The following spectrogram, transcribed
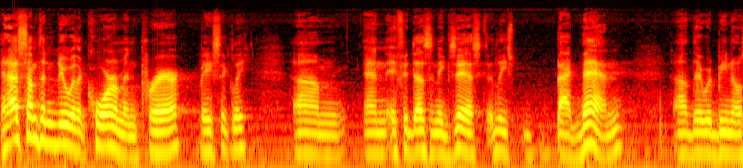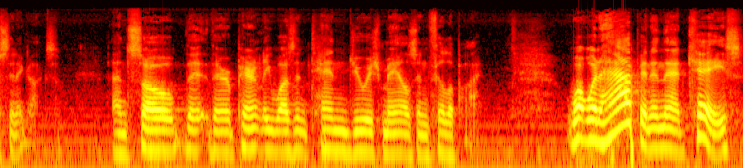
It has something to do with a quorum in prayer, basically. Um, and if it doesn't exist, at least back then, uh, there would be no synagogues. And so the, there apparently wasn't 10 Jewish males in Philippi. What would happen in that case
